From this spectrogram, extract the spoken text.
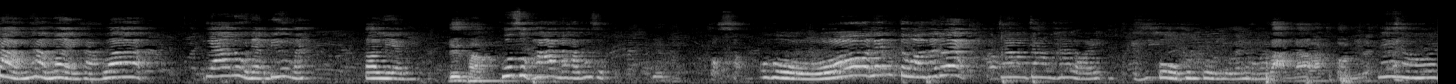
ถามถามหน่อยค่ะ ว่าย่าหนูเนี่ยดื้อไหมตอนเรียน ดื้อครับพูดสุภาพนะคะพูดสุดื้อครับสองสามโอ้โห เล่นตัวซะด้วย จ้างจ้างห้าร้อยปู่คุณปู่อยู่กับหนูหอะลานน่ารักตอนนี้แหละแน่นอน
